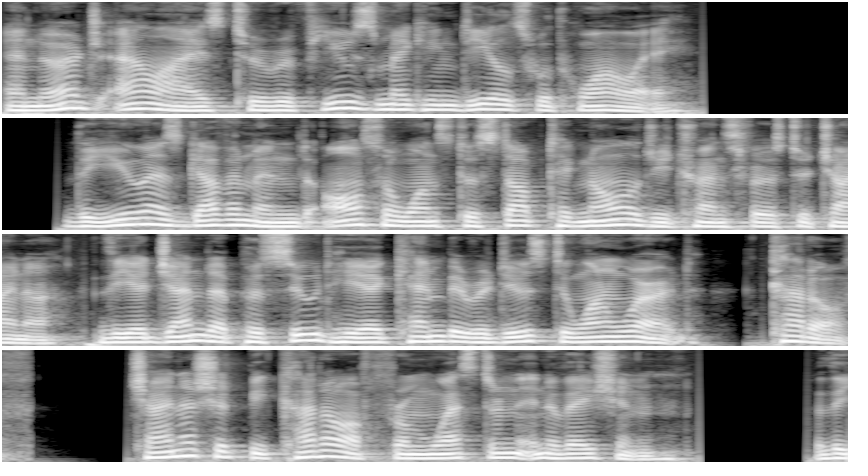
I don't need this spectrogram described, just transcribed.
and urge allies to refuse making deals with Huawei. The US government also wants to stop technology transfers to China. The agenda pursued here can be reduced to one word cut off. China should be cut off from Western innovation. The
